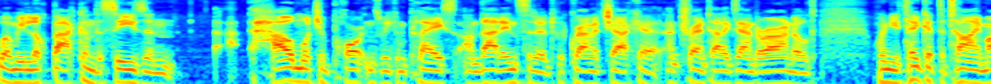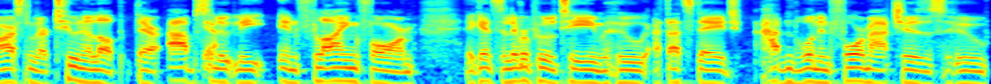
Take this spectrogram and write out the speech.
when we look back on the season, how much importance we can place on that incident with Granit Xhaka and Trent Alexander-Arnold. When you think at the time Arsenal are 2 0 up, they're absolutely yeah. in flying form against the Liverpool mm-hmm. team who at that stage hadn't won in four matches, who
